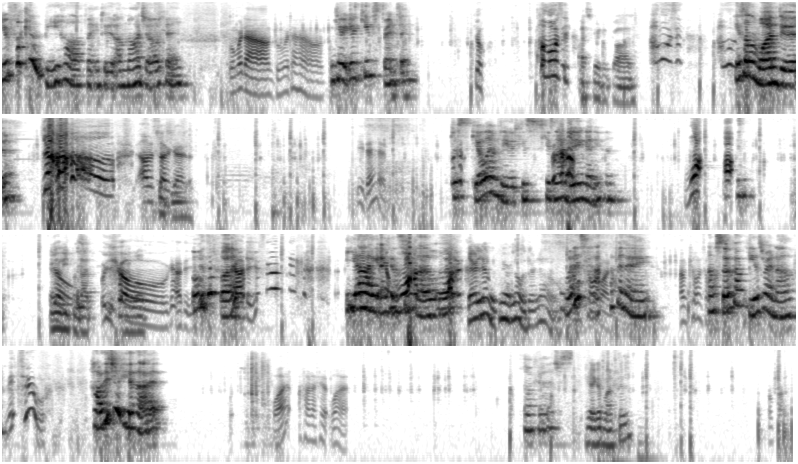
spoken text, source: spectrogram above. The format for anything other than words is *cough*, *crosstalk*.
You're fucking b helping, dude. I'm not joking. Boomer down. Boomer down. You're you keep sprinting. How low is he? I swear to God. How low is he? How low is He's on one, dude. Yo! I'm so good. He dead. Just kill him, dude. He's he's not doing anything. What? Oh, You're gonna Yo. that. yo, Kathy. What the fuck? Kathy, you see Yeah, I, I that? can see that. What, What? They're low, they're low, they're low. what is Come on. happening? I'm killing someone. I'm so confused right now. Me too. How did you hear that? What? How did I hit what? Okay, just Okay, I got one of them. Oh fuck.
